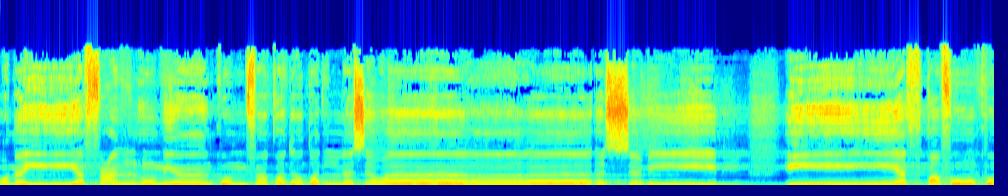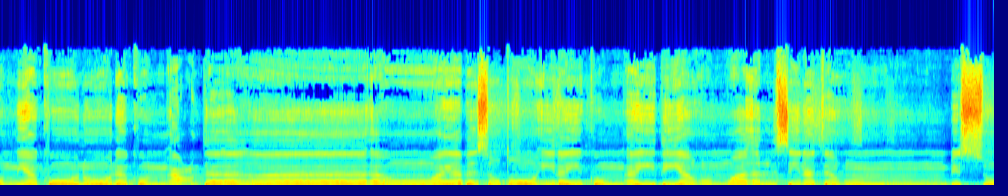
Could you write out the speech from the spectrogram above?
ومن يفعله منكم فقد ضل سواء السبيل. إن يثقفوكم يكونوا لكم أعداء ويبسطوا إليكم أيديهم وألسنتهم بالسوء.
